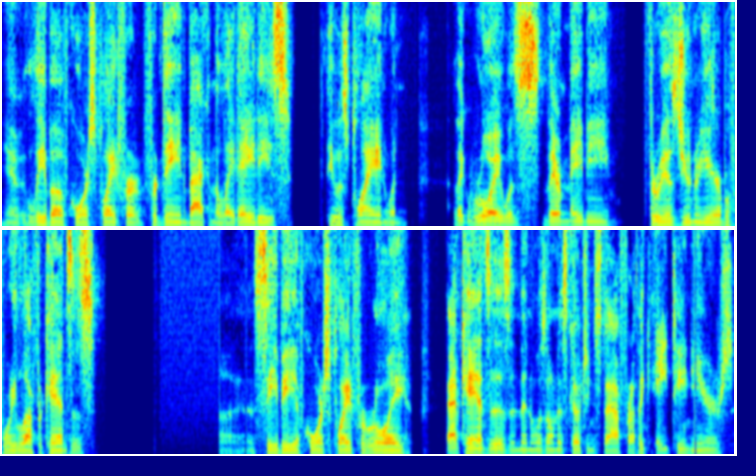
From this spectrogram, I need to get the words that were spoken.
You know, Lebo, of course, played for for Dean back in the late '80s. He was playing when I think Roy was there, maybe through his junior year before he left for Kansas. Uh, CB, of course, played for Roy at Kansas and then was on his coaching staff for I think 18 years.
